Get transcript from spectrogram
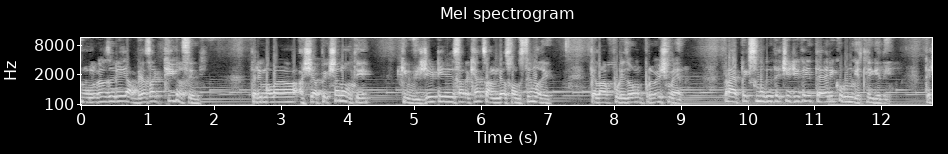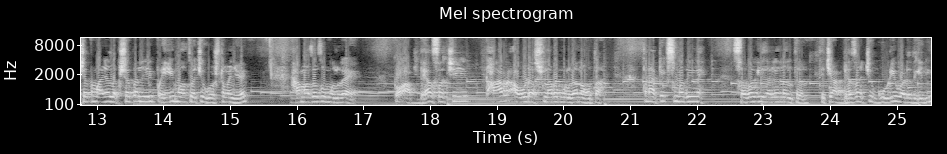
मुलगा जरी अभ्यासात ठीक असेल तरी मला अशी अपेक्षा नव्हती की विजय टी सारख्या चांगल्या संस्थेमध्ये त्याला पुढे जाऊन प्रवेश मिळेल. पण ॲपेक्समध्ये त्याची जी काही तयारी करून घेतली गेली त्याच्यात माझ्या लक्षात आलेली पहिली महत्वाची गोष्ट म्हणजे हा माझा जो मुलगा आहे तो अभ्यासाची फार आवड असणारा मुलगा नव्हता. पण ॲपेक्समध्ये सहभागी झाल्यानंतर त्याची अभ्यासाची गोडी वाढत गेली.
